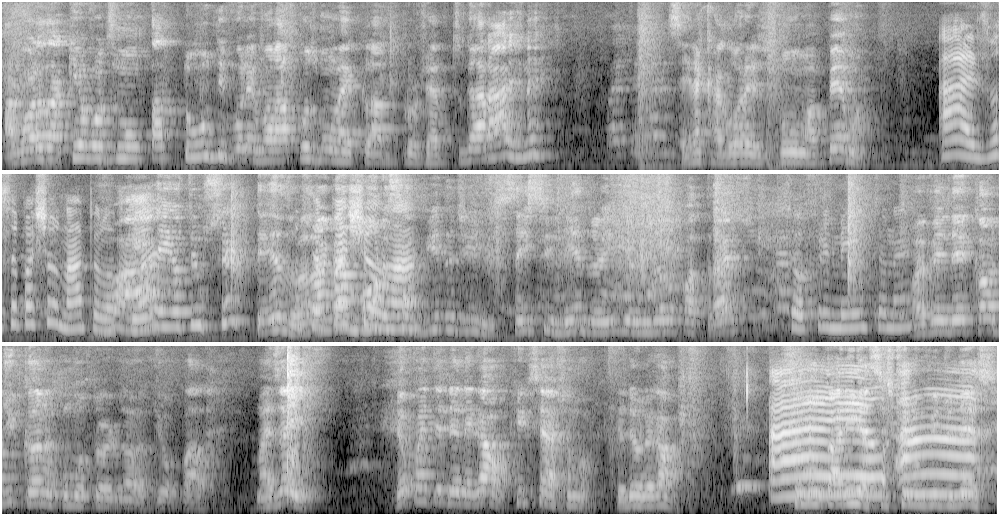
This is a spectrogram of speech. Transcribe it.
Agora daqui eu vou desmontar tudo e vou levar lá pros moleques lá do Projeto dos Garagem, né? Será que agora eles vão no AP, mano? Ah, eles vão se apaixonar pelo Vai, AP. eu tenho certeza. Vou Vai se largar mão dessa vida de seis cilindros aí, andando pra trás. Sofrimento, né? Vai vender caldo de cana com o motor de Opala. Mas aí, deu pra entender legal? O que, que você acha, amor? Entendeu legal? Ah, não estaria eu- assistindo um vídeo ah, desse?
